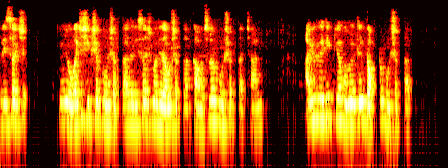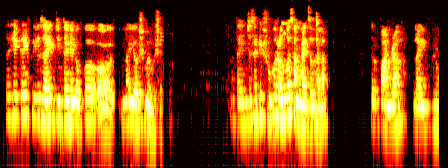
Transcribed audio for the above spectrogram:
रिसर्च किंवा योगाचे शिक्षक होऊ शकतात रिसर्चमध्ये जाऊ शकतात काउन्सिलर होऊ शकतात छान. आयुर्वेदिक किंवा होमिओपॅथिक डॉक्टर होऊ शकतात. तर हे काही फील्ड्स आहेत जिथे हे लोक ना यश मिळू शकतं. आता यांच्यासाठी शुभ रंग सांगायचा झाला तर पांढरा लाइट ब्लू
